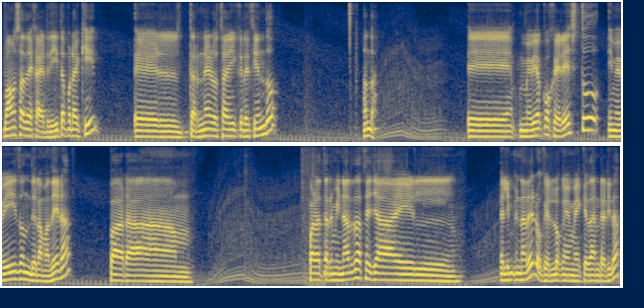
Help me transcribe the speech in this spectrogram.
vamos a dejar herdita por aquí. El ternero está ahí creciendo. Anda. Eh, me voy a coger esto y me voy a ir donde la madera para... Para terminar de hacer ya el el invernadero, que es lo que me queda en realidad.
